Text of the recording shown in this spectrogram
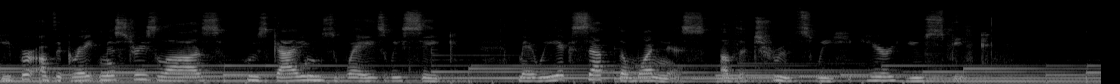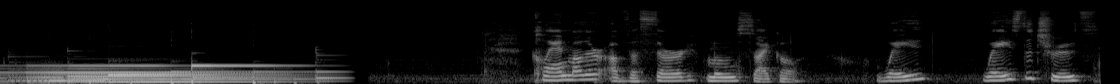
Keeper of the great mysteries laws, whose guiding ways we seek, may we accept the oneness of the truths we hear you speak. Clan Mother of the Third Moon Cycle. Way Weighs the Truth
